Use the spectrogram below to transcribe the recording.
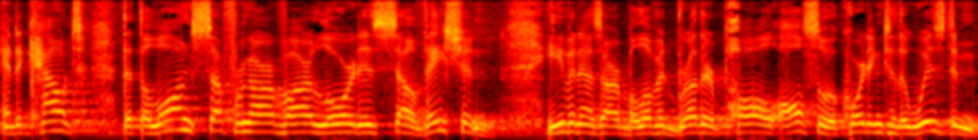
and account that the long suffering of our Lord is salvation, even as our beloved brother Paul also, according to the wisdom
